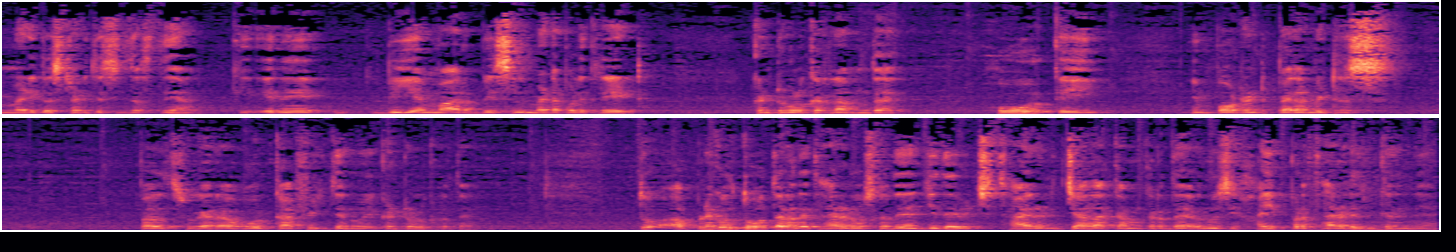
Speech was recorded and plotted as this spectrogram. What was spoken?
ਮੈਡੀਕਲ ਸਟੱਡੀ ਅਸੀਂ ਦੱਸਦੇ ਹਾਂ ਕਿ ਇਹਨੇ BMR basal metabolic rate control ਕਰਨਾ ਹੁੰਦਾ ਹੈ। ਹੋਰ ਕਈ ਇੰਪੋਰਟੈਂਟ ਪੈਰਾਮੀਟਰਸ ਪਲਸ ਵਗੈਰਾ, ਹੋਰ ਕਾਫੀ ਚੀਜ਼ਾਂ ਨੂੰ ਇਹ ਕੰਟਰੋਲ ਕਰਦਾ ਹੈ। ਤੋ ਆਪਣੇ ਕੋਲ ਦੋ ਤਰ੍ਹਾਂ ਦੇ ਥਾਇਰਾਇਡ ਹੋ ਸਕਦੇ ਆ, ਜਿਹਦੇ ਵਿੱਚ ਥਾਇਰਾਇਡ ਜ਼ਿਆਦਾ ਕੰਮ ਕਰਦਾ ਹੈ, ਉਹਨੂੰ ਅਸੀਂ ਹਾਈਪਰ ਥਾਇਰਾਇਡਿਜ਼ਮ ਕਹਿੰਦੇ ਆ,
